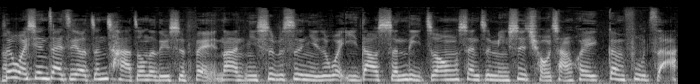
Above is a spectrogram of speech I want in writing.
所以我现在只有侦查中的律师费，那你是不是你如果移到审理中，甚至民事求偿会更复杂？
